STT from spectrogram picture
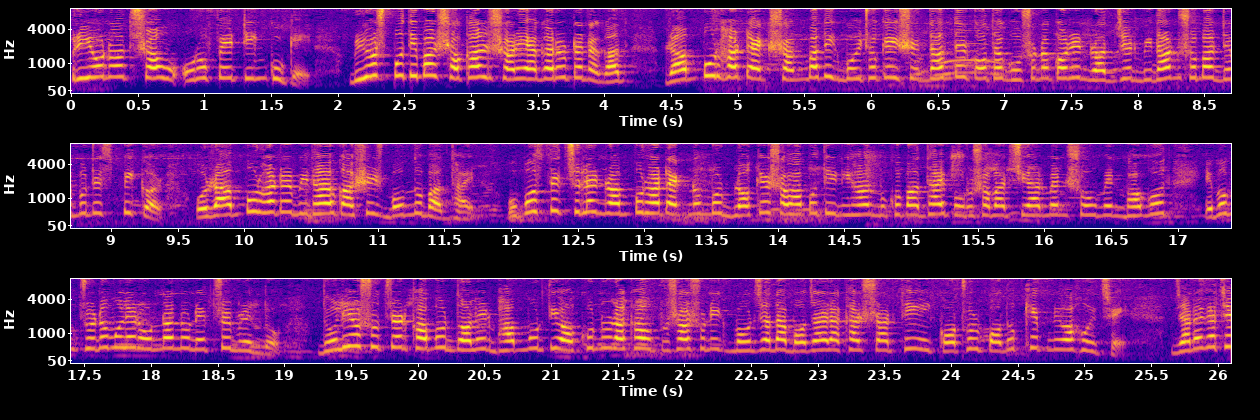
প্রিয়নাথ সাউ ওরফে টিঙ্কুকে। বৃহস্পতিবার সকাল সাড়ে এগারোটা নাগাদ রামপুরহাট এক সাংবাদিক বৈঠকে এই সিদ্ধান্তের কথা ঘোষণা করেন রাজ্যের বিধানসভার ডেপুটি স্পিকার ও রামপুরহাটের বিধায়ক আশিস বন্দ্যোপাধ্যায়। উপস্থিত ছিলেন রামপুরহাট এক নম্বর ব্লকের সভাপতি নিহার মুখোপাধ্যায়, পৌরসভার চেয়ারম্যান সৌমেন ভগত এবং তৃণমূলের অন্যান্য নেতৃবৃন্দ। দলীয় সূত্রের খবর, দলের ভাবমূর্তি অক্ষুণ্ণ রাখা ও প্রশাসনিক মর্যাদা বজায় রাখার স্বার্থে এই কঠোর পদক্ষেপ নেওয়া হয়েছে। জানা গেছে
